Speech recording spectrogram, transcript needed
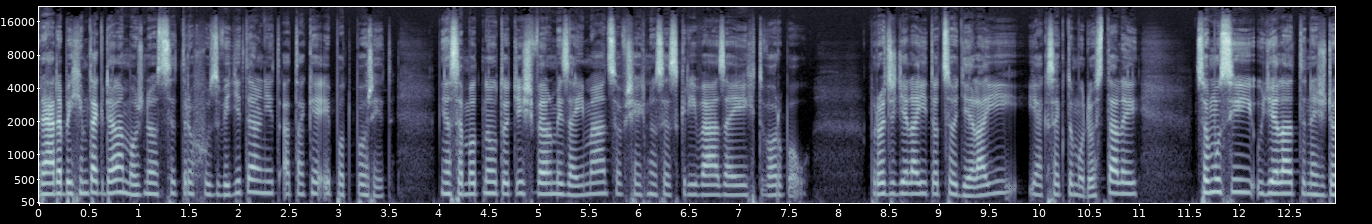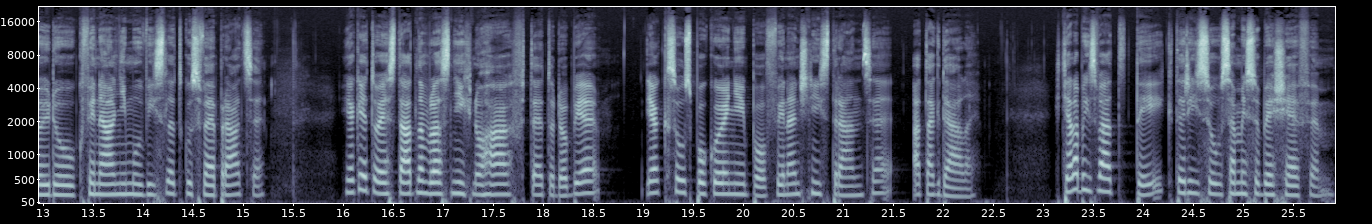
Ráda bych jim tak dala možnost se trochu zviditelnit a také i podpořit. Mě samotnou totiž velmi zajímá, co všechno se skrývá za jejich tvorbou. Proč dělají to, co dělají, jak se k tomu dostali, co musí udělat, než dojdou k finálnímu výsledku své práce. Jak je to je stát na vlastních nohách v této době jak jsou spokojeni po finanční stránce a tak dále. Chtěla bych zvát ty, kteří jsou sami sobě šéfem,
